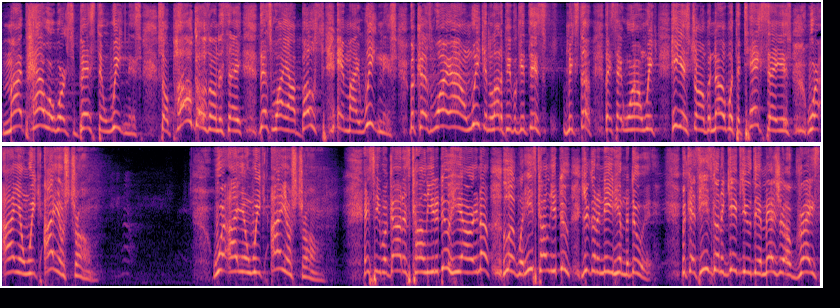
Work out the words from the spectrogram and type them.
My power works best in weakness. So Paul goes on to say, that's why I boast in my weakness. Because why I'm weak, and a lot of people get this mixed up. They say, where I'm weak, he is strong. But no, what the text says is, where I am weak, I am strong. Where I am weak, I am strong. And see what God is calling you to do, He already know. Look, what He's calling you to do, you're going to need Him to do it. Because He's going to give you the measure of grace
